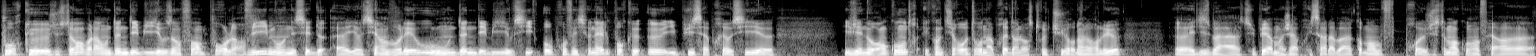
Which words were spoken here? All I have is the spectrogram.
pour que justement, voilà, on donne des billes aux enfants pour leur vie, mais on essaie de. Il y a aussi un volet où on donne des billes aussi aux professionnels pour que eux, ils puissent après aussi, ils viennent aux rencontres et quand ils retournent après dans leur structure, dans leur lieu, ils disent bah super, moi j'ai appris ça là-bas, comment justement comment faire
